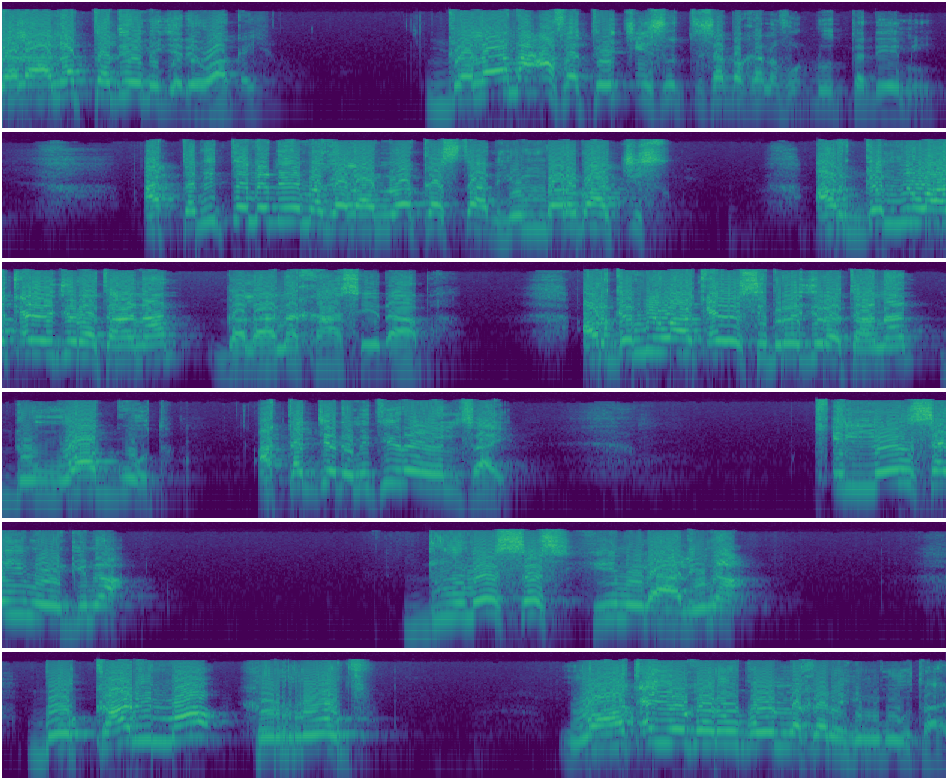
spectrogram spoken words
galaanatti adeemi jedhe waaqayyo galaana afatee ciisutti saba kana fudhuutti adeemi attamitti na deema galaannu akkas ta'an hin barbaachisu argamni waaqayyo jira taanaan galaana kaasee dhaaba argamni waaqayyo si bira jira taanaan duwwaa guuta akkas jedhe miti re'eelsaayi qilleensa hin eeginaa duumessas hin ilaalinaa bokkaan immoo hin roobu waaqayyo garuu boolla kana hin guutaa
